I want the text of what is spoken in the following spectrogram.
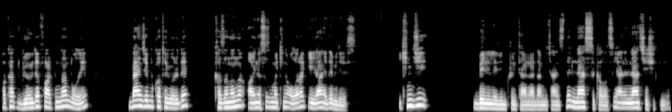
fakat gövde farkından dolayı bence bu kategoride kazananı aynasız makine olarak ilan edebiliriz. İkinci belirlediğim kriterlerden bir tanesi de lens skalası yani lens çeşitliliği.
